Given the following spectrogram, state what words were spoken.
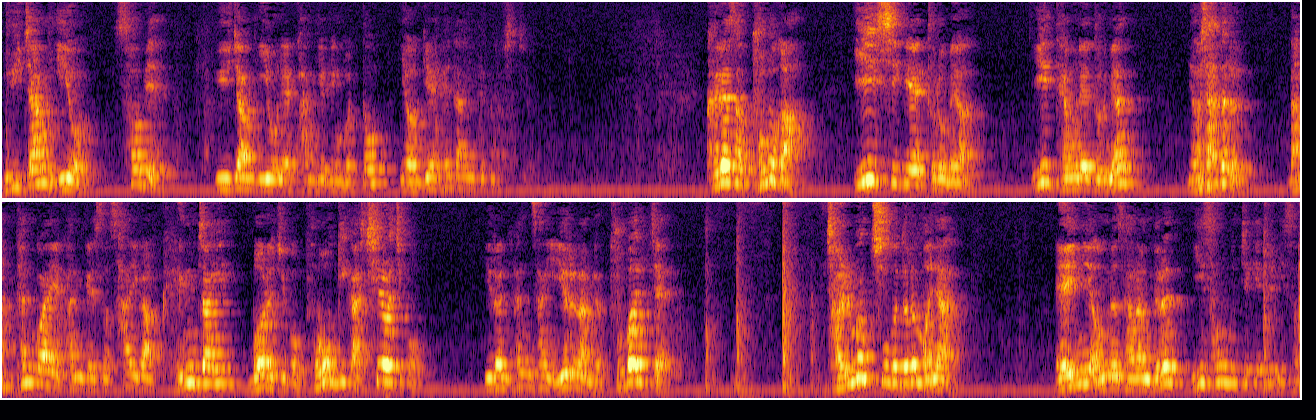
위장 이혼, 섭일, 위장 이혼에 관계된 것도 여기에 해당이 되는 것이죠. 그래서 부부가 이 시기에 들으면 이 대운에 들으면 여자들은 남편과의 관계에서 사이가 굉장히 멀어지고 보기가 싫어지고 이런 현상이 일어납니다. 두 번째, 젊은 친구들은 뭐냐? 애인이 없는 사람들은 이성 문제겠죠. 이성.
